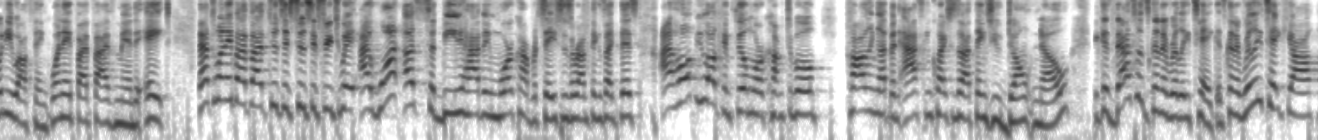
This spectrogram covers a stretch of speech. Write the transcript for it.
What do you all think? 1 855 Amanda 8. That's 1 855 262 6328. I want us to be having more conversations around things like this. I hope you all can feel more comfortable calling up and asking questions about things you don't know, because that's what's going to really take. It's going to really take y'all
